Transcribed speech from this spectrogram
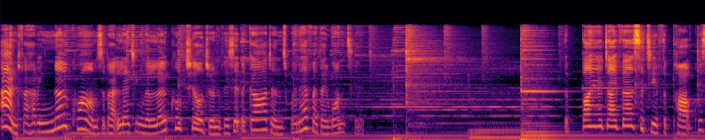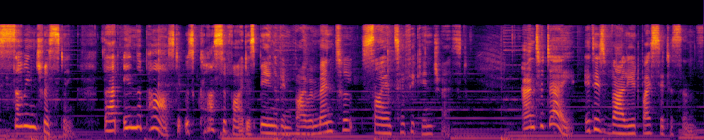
and for having no qualms about letting the local children visit the gardens whenever they wanted. The biodiversity of the park was so interesting that in the past it was classified as being of environmental scientific interest. And today it is valued by citizens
